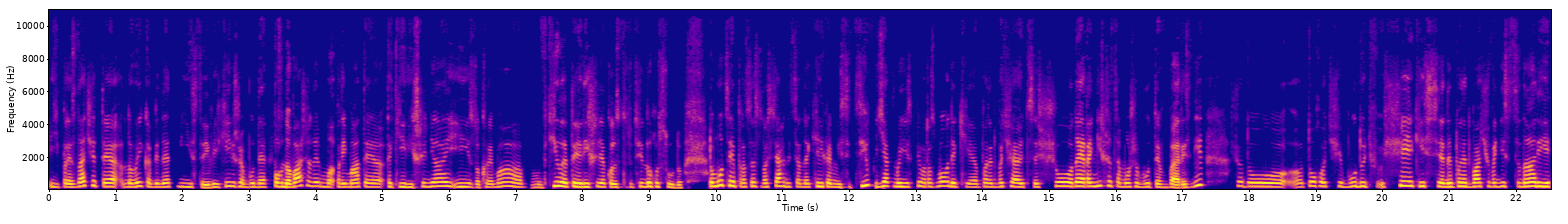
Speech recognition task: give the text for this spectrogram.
і призначити новий кабінет міністрів, який вже буде повноваженим приймати такі рішення, і, зокрема, втілити рішення конституційного суду. Тому цей процес розтягнеться на кілька місяців. Як мої співрозмовники передбачаються, що найраніше це може бути в березні. Щодо того, чи будуть ще якісь непередбачувані сценарії,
